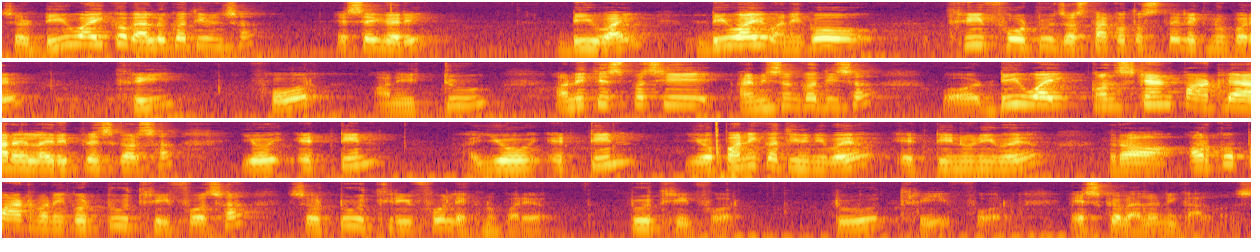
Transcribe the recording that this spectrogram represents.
सो डिवाईको भ्यालु कति हुन्छ? यसै गरी डिवाई डिवाई भनेको थ्री फोर टू जस्ताको तस्तै लेख्नु पर्यो। थ्री फोर अनि टू अनि त्यसपछि हामीसँग कति छ? डिवाई कन्सट्यान्ट पार्टले आएर यसलाई रिप्लेस गर्छ। यो एट्टिन यो एट्टिन यो पनि कति हुने भयो? एट्टिन हुने भयो। र अर्को पार्ट भनेको टू थ्री फोर छ। सो टू थ्री फोर लेख्नु पर्यो। Two three four two three four यसको भ्यालु निकाल्नुहोस्।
